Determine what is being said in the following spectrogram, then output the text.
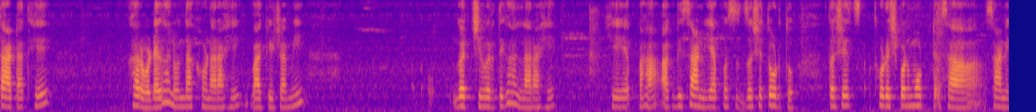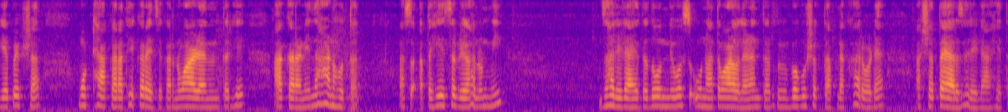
ताटात हे खारवड्या घालून दाखवणार आहे. बाकीच्या मी गच्चीवरती घालणार आहे. हे पहा अगदी सांडगे आपण जसे तोडतो तसेच थोडेसे पण मोठ्या सा सांडग्यापेक्षा मोठ्या आकारात हे करायचे कारण वाळल्यानंतर हे आकाराने लहान होतात. असं आता हे सगळे घालून मी झालेले आहे तर दोन दिवस उन्हात वाळवल्यानंतर तुम्ही बघू शकता आपल्या खारवड्या अशा तयार झालेल्या आहेत.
